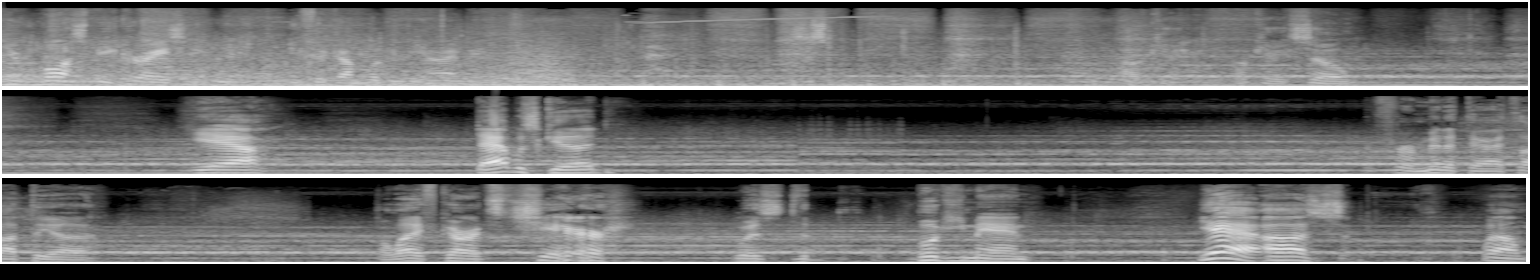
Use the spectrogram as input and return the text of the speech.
You, you must be crazy. You think I'm looking behind me? It's Just okay. Okay. So yeah, that was good. For a minute there, I thought the uh, the lifeguard's chair was the boogeyman. Yeah. Uh. s well,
